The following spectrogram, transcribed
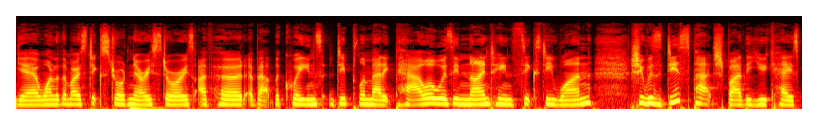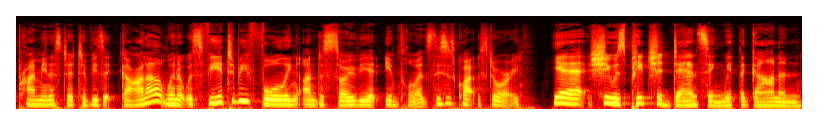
Yeah, one of the most extraordinary stories I've heard about the Queen's diplomatic power was in 1961. She was dispatched by the UK's Prime Minister to visit Ghana when it was feared to be falling under Soviet influence. This is quite the story. Yeah, she was pictured dancing with the Ghanan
